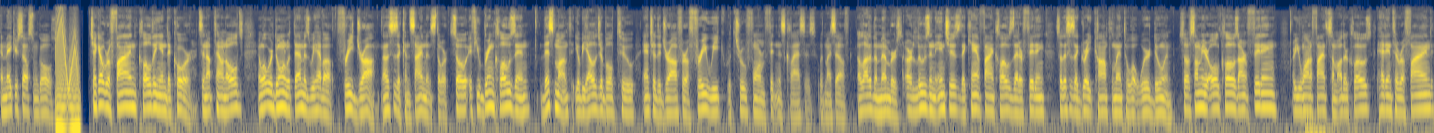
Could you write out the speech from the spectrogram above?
and make yourself some goals. Check out Refined Clothing and Decor. It's in Uptown Olds. And what we're doing with them is we have a free draw. Now, this is a consignment store. So if you bring clothes in this month, you'll be eligible to enter the draw for a free week with True Form fitness classes with myself. A lot of the members are losing inches. They can't find clothes that are fitting. So this is a great complement to what we're doing. So if some of your old clothes aren't fitting, or you want to find some other clothes, head into Refined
